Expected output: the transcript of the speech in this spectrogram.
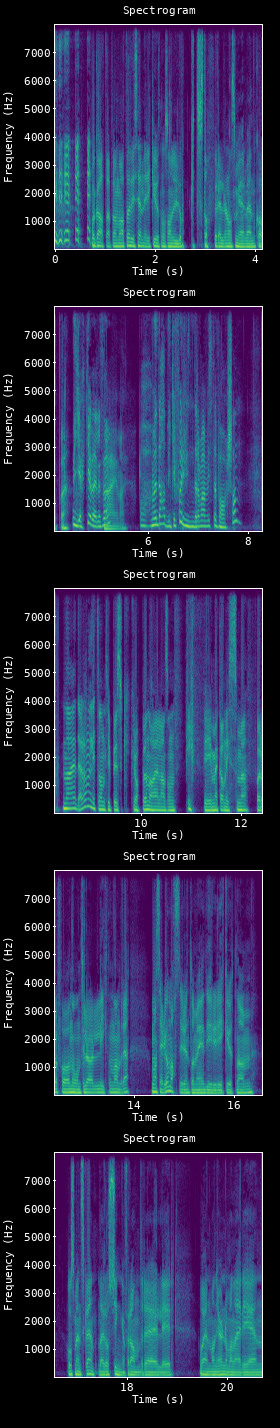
på gata. på en måte. De sender ikke ut noen sånn luktstoffer eller noe som gjør menn kåte. De gjør ikke det, liksom. Nei, nei. Åh, men det hadde ikke forundra meg hvis det var sånn. Nei, det er sånn litt sånn typisk kroppen, å ha en eller annen sånn fiffig mekanisme for å få noen til å like noen andre. Og man ser det jo masse rundt om i dyreriket utenom hos mennesker, enten det er å synge for andre, eller hva enn man gjør når man er i en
